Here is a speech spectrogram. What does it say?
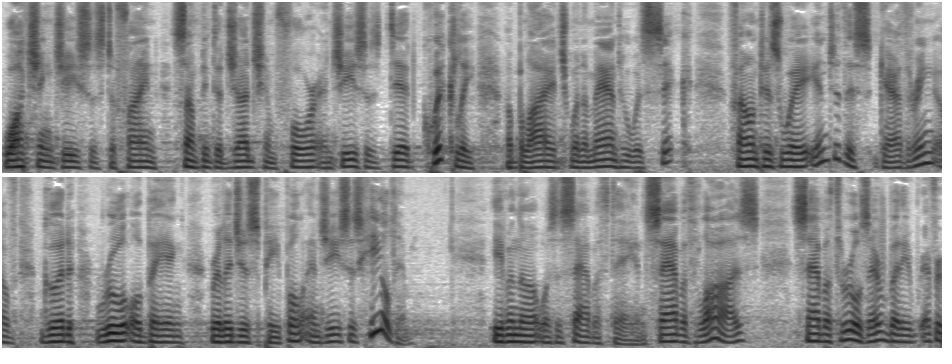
watching Jesus to find something to judge him for. And Jesus did quickly oblige when a man who was sick found his way into this gathering of good, rule obeying religious people, and Jesus healed him even though it was a Sabbath day. And Sabbath laws, Sabbath rules, everybody, every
